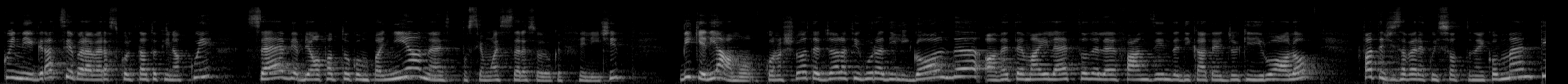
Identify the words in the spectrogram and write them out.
Quindi grazie per aver ascoltato fino a qui. Se vi abbiamo fatto compagnia, ne possiamo essere solo che felici. Vi chiediamo, conoscevate già la figura di Lee Gold? Avete mai letto delle fanzine dedicate ai giochi di ruolo? Fateci sapere qui sotto nei commenti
